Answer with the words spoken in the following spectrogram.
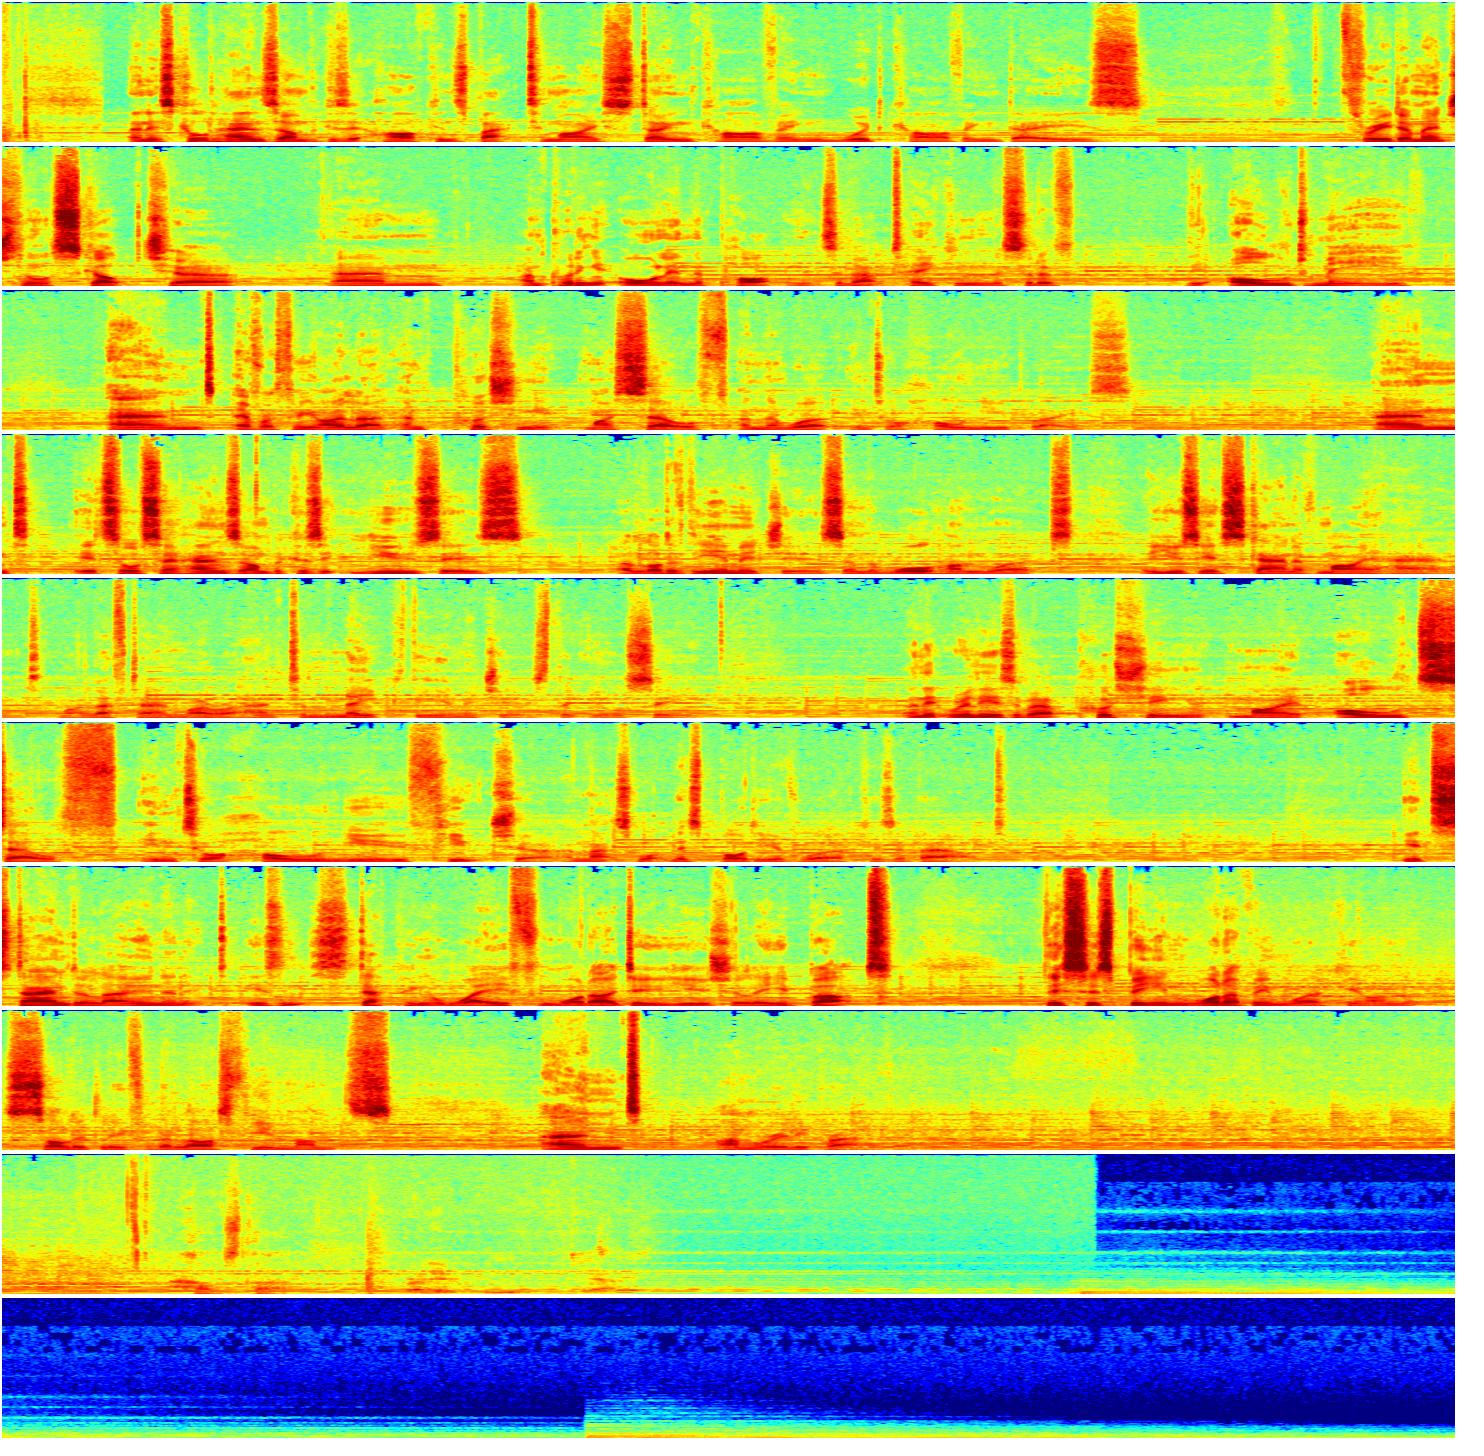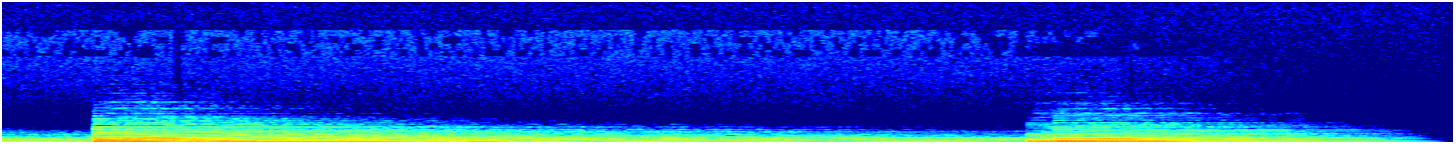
And it's called Hands On because it harkens back to my stone carving, wood carving days, three-dimensional sculpture. Um, I'm putting it all in the pot and it's about taking the sort of the old me and everything I learned and pushing it myself and the work into a whole new place. And it's also hands-on because it uses a lot of the images and the wall hung works are using a scan of my hand, my left hand, my right hand, to make the images that you'll see. And it really is about pushing my old self into a whole new future, and that's what this body of work is about. It's standalone and it isn't stepping away from what I do usually, but this has been what I've been working on solidly for the last few months, and I'm really proud of it. How's that? Brilliant. Mm-hmm.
